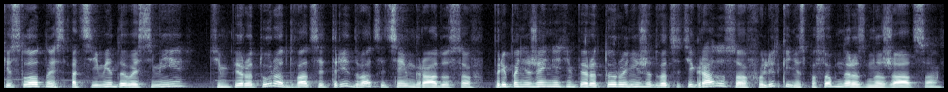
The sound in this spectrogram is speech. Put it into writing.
кислотность от 7 до 8, Температура 23-27 градусов. При понижении температуры ниже 20 градусов улитки не способны размножаться.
